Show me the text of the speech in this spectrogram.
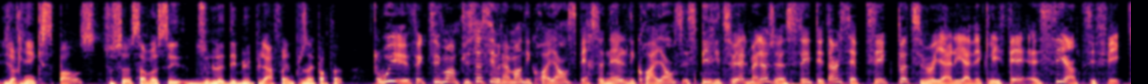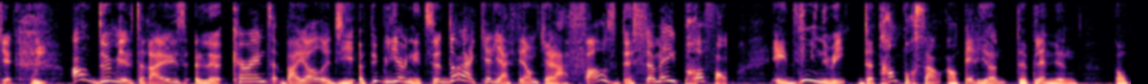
il y a rien qui se passe, tout ça, ça va c'est le début puis la fin le plus important? Oui, effectivement. Puis ça c'est vraiment des croyances personnelles, des croyances spirituelles, mais là je sais, tu es un sceptique, toi tu veux y aller avec les faits scientifiques. Oui. En 2013, le Current Biology a publié une étude dans laquelle il affirme que la phase de sommeil profond est diminuée de 30 en période de pleine lune. Donc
